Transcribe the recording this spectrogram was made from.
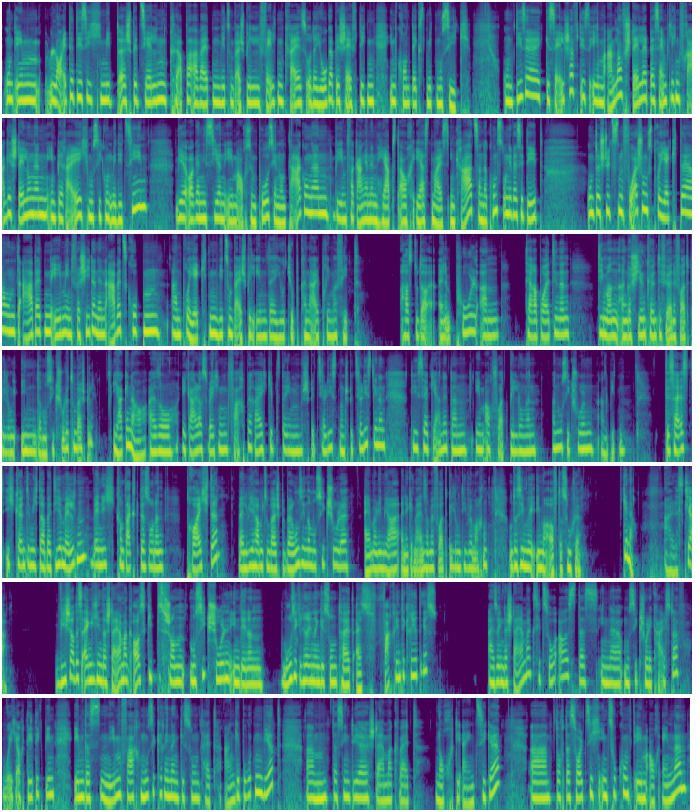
und eben Leute, die sich mit äh, speziellen Körperarbeiten wie zum Beispiel Feldenkreis oder Yoga beschäftigen im Kontext mit Musik. Und diese Gesellschaft ist eben Anlaufstelle bei sämtlichen Fragestellungen im Bereich Musik und Medizin. Wir organisieren eben auch Symposien und Tagungen, wie im vergangenen Herbst auch erstmals in Graz an der Kunstuniversität, unterstützen Forschungsprojekte und arbeiten eben in verschiedenen Arbeitsgruppen an Projekten, wie zum Beispiel eben der YouTube-Kanal PrimaFit. Hast du da einen Pool an Therapeutinnen, die man engagieren könnte für eine Fortbildung in der Musikschule zum Beispiel? Ja, genau. Also egal aus welchem Fachbereich gibt es da eben Spezialisten und Spezialistinnen, die sehr gerne dann eben auch Fortbildungen an Musikschulen anbieten. Das heißt, ich könnte mich da bei dir melden, wenn ich Kontaktpersonen bräuchte, weil wir haben zum Beispiel bei uns in der Musikschule einmal im Jahr eine gemeinsame Fortbildung, die wir machen und da sind wir immer auf der Suche. Genau. Alles klar. Wie schaut es eigentlich in der Steiermark aus? Gibt es schon Musikschulen, in denen Musikerinnengesundheit als Fach integriert ist? Also in der Steiermark sieht es so aus, dass in der Musikschule Karlsdorf, wo ich auch tätig bin, eben das Nebenfach Musikerinnengesundheit angeboten wird. Ähm, da sind wir steiermarkweit noch die einzige. Äh, doch das soll sich in Zukunft eben auch ändern.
